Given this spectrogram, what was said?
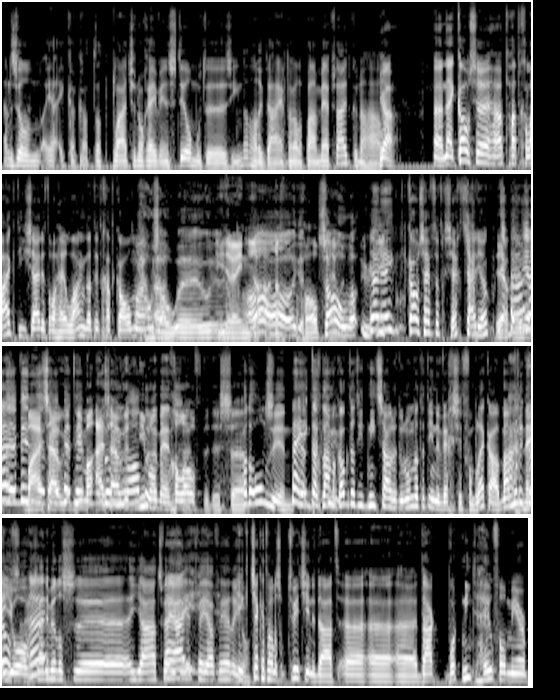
En dan zullen, ja, ik, ik had dat plaatje nog even in stil moeten zien. Dan had ik daar echt nog wel een paar maps uit kunnen halen. Ja. Eh, nee, Koos eh, had, had gelijk. Die zei het al heel lang dat dit gaat komen. Hoezo? eh, Iedereen oh, oh, zo, u, ja, nee, Koos heeft het gezegd. Zei hij ook. Ja, maar- ja, hij zei ook dat niemand, hij zei dat niemand geloofde. Dus, eh, Wat een onzin. Nee, ik dacht u- namelijk ook dat hij het niet zouden doen, omdat het in de weg zit van Blackout. Maar Ach, moet ik nee wel joh, we nee? zijn inmiddels eh, een jaar, twee, Nou ja, twee jaar verder joh. Ik check het wel eens op Twitch inderdaad. Eh, eh, eh, daar wordt niet heel veel meer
